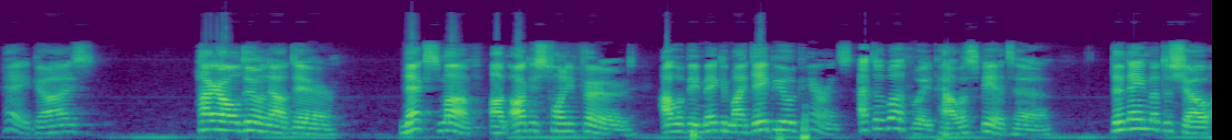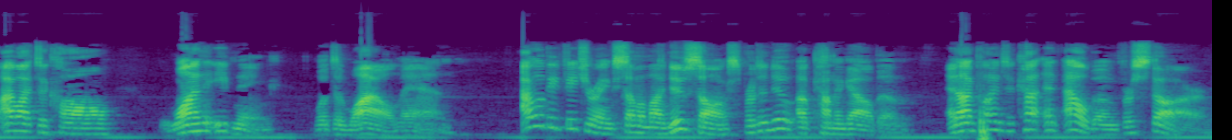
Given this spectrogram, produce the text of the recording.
Hey guys, how y'all doing out there? Next month, on August 23rd, I will be making my debut appearance at the lovely Palace Theater. The name of the show I like to call One Evening with the Wild Man. I will be featuring some of my new songs for the new upcoming album, and I plan to cut an album for Star.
